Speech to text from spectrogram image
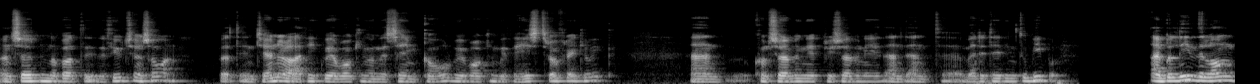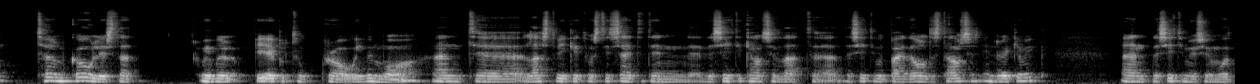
uncertain about the, the future and so on. But in general, I think we are working on the same goal. We're working with the history of Reykjavik and conserving it, preserving it, and, and uh, meditating to people. I believe the long term goal is that we will be able to grow even more. And uh, last week it was decided in the city council that uh, the city would buy the oldest house in Reykjavik and the city museum would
